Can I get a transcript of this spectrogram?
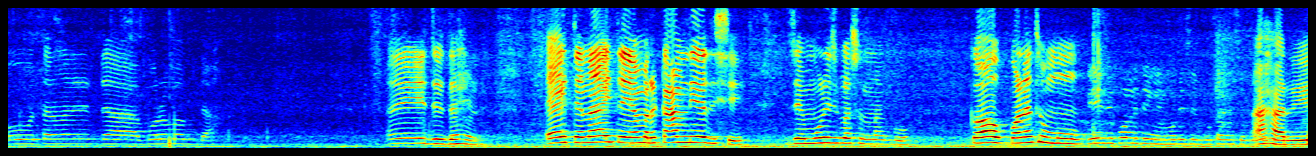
ও তার মানে এটা বড় পাবদা। এই যে দেখেন এইতে না এইতে আমার কাম দিয়ে দিছে। যে মরিচ বাসন লাগবো। কও কনে তুমি এই যে পলিথিনে মরিচের গোটা গেছে আহারে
